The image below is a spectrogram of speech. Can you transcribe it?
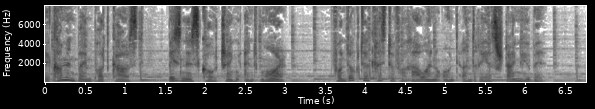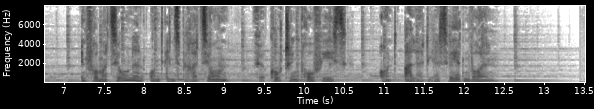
Willkommen beim Podcast Business Coaching and More von Dr. Christopher Rauen und Andreas Steinhübel. Informationen und Inspiration für Coaching-Profis und alle, die es werden wollen.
